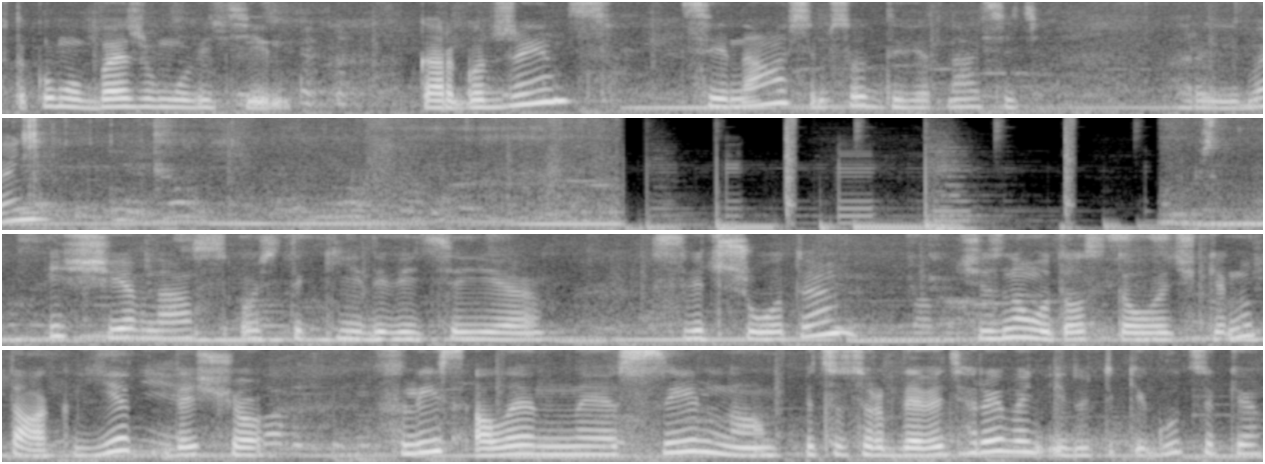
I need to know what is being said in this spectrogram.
в такому бежевому відтінку. Карго джинс. Ціна 719 гривень. І ще в нас ось такі, дивіться, є світшоти. Чи знову толстовочки. Ну так, є дещо фліс, але не сильно. 549 гривень. Ідуть такі гуцики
